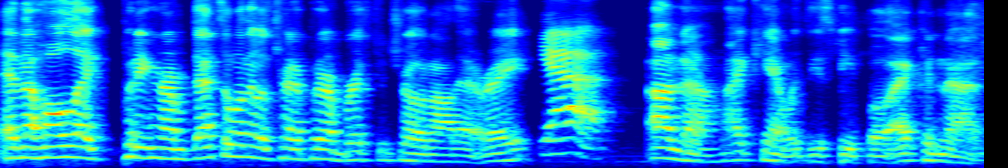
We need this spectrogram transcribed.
And the whole like putting her on that's the one that was trying to put her on birth control and all that, right? Yeah, Oh no, I can't with these people. I could not.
